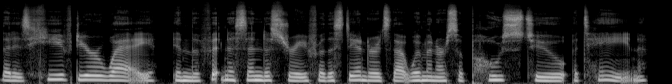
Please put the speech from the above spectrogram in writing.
that is heaved your way in the fitness industry for the standards that women are supposed to attain,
